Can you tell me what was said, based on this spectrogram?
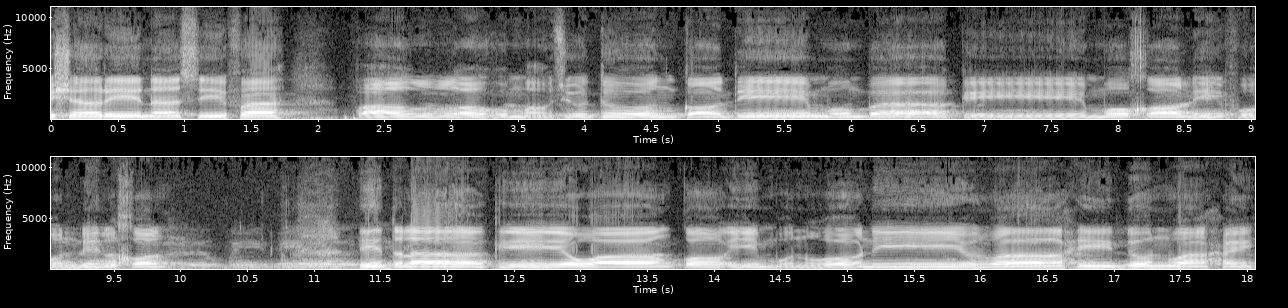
إشرين صفة فالله موجود قديم باقي مخالف للخلق إطلاقي وقائم غني واحد واحد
